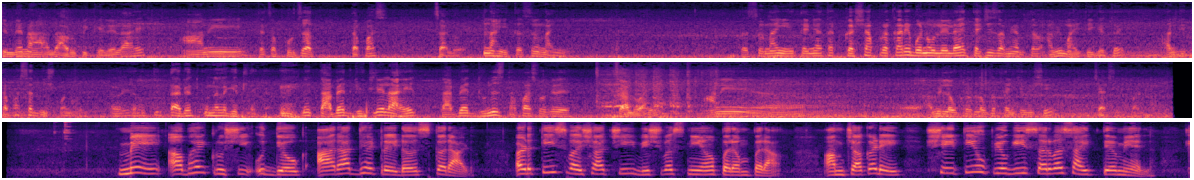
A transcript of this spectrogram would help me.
शिंदेना आरोपी केलेला आहे आणि त्याचा पुढचा तपास चालू आहे. नाही तसं नाही तसं नाही आहे त्यांनी आता कशा प्रकारे बनवलेलं आहे त्याचीच आम्ही आता आम्ही माहिती घेतो आहे आणि ती तपासात निष्पन्न होईल. ताब्यात कुणाला घेतलं का नाही ताब्यात घेतलेलं आहे. ताब्यात घेऊनच तपास वगैरे चालू आहे. आणि अं, आम्ही लवकरात लवकर त्यांच्याविषयी चार्जशीट पाठवू मे अभय कृषी उद्योग आराध्य ट्रेडर्स कराड. अडतीस वर्षाची विश्वसनीय परंपरा. आमच्याकडे शेती उपयोगी सर्व साहित्य मिळेल.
